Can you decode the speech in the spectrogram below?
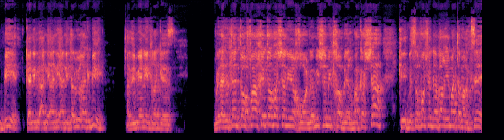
בי, כי אני, אני, אני, אני תלוי רק בי, אז עם מי אני אתרכז? ולתת את ההופעה הכי טובה שאני יכול, ומי שמתחבר, בבקשה, כי בסופו של דבר, אם אתה מרצה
